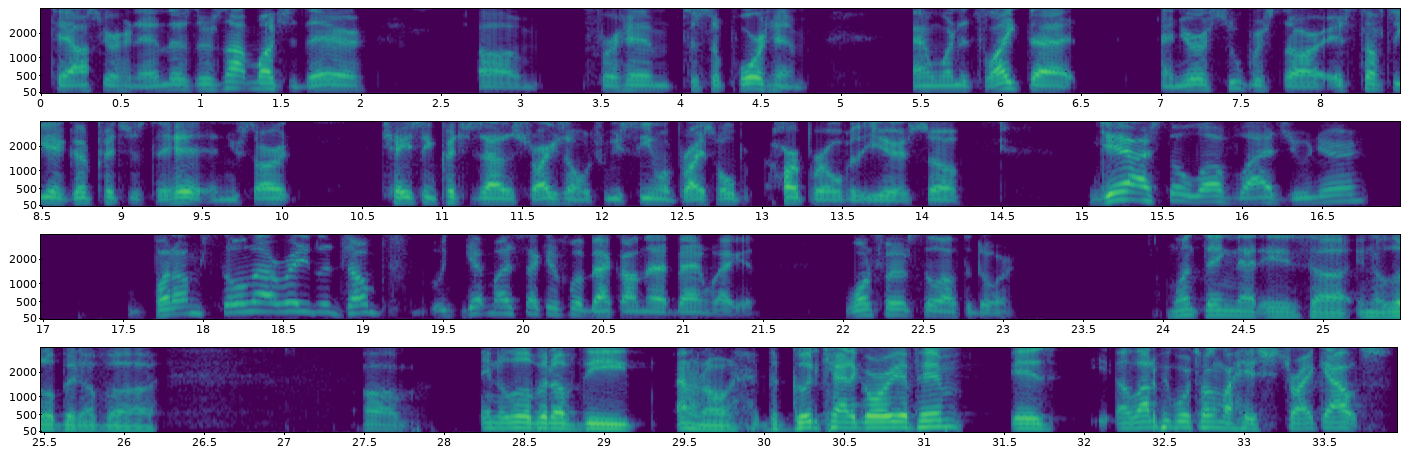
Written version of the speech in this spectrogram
Teoscar Hernandez. There's not much there um, for him to support him. And when it's like that, and you're a superstar, it's tough to get good pitches to hit, and you start chasing pitches out of the strike zone, which we've seen with Bryce Harper over the years. So, yeah, I still love Vlad Jr., but I'm still not ready to jump, get my second foot back on that bandwagon. One foot still out the door. One thing that is uh, in a little bit of a, um, in a little bit of the I don't know the good category of him is a lot of people are talking about his strikeouts.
